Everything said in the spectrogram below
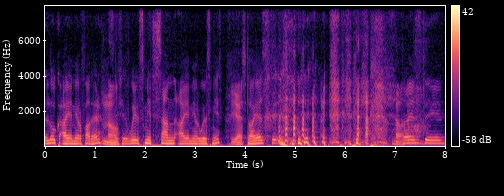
Luke, I am your father, No. w sensie Will Smith, son, I am your Will Smith, Jest. to jest, No. to jest, y,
